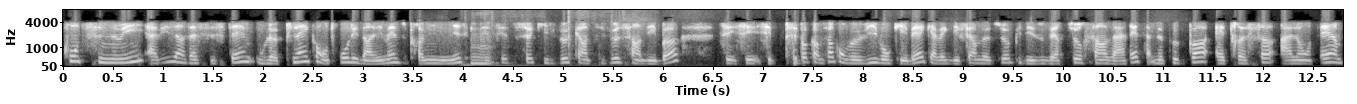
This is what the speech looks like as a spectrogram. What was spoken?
continuer à vivre dans un système où le plein contrôle est dans les mains du premier ministre qui hmm. décide ce qu'il veut quand il veut sans débat. C'est c'est pas comme ça qu'on veut vivre au Québec avec des fermetures puis des ouvertures sans arrêt. Ça ne peut pas être ça à long terme.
